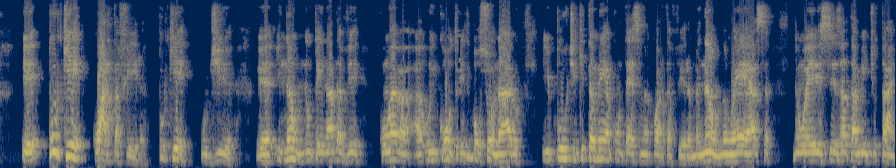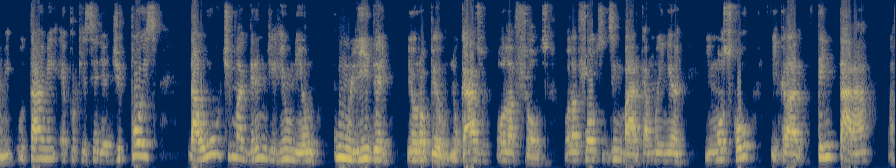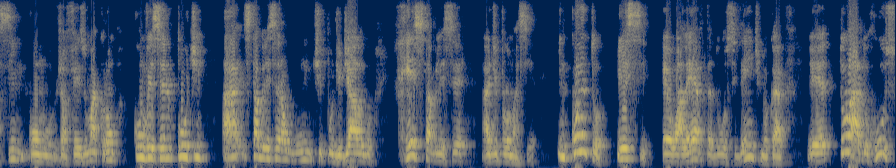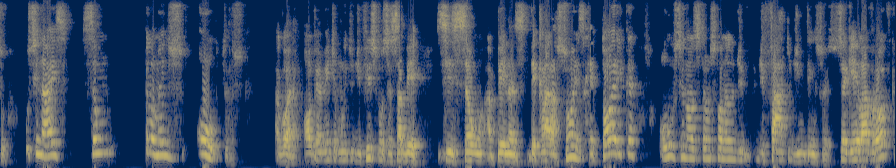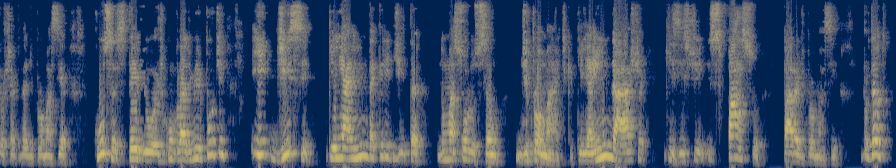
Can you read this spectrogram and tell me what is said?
por que quarta-feira? Por que o dia? e não, não tem nada a ver com a, a, o encontro entre Bolsonaro e Putin, que também acontece na quarta-feira. Mas não, não é essa, não é esse exatamente o timing. O timing é porque seria depois da última grande reunião com o líder europeu, no caso, Olaf Scholz. Olaf Scholz desembarca amanhã em Moscou e, claro, tentará, assim como já fez o Macron, convencer Putin a estabelecer algum tipo de diálogo, restabelecer a diplomacia. Enquanto esse é o alerta do Ocidente, meu caro, é, do lado russo, os sinais são pelo menos outros. Agora, obviamente é muito difícil você saber se são apenas declarações, retórica, ou se nós estamos falando de, de fato de intenções. Sergei Lavrov, que é o chefe da diplomacia russa, esteve hoje com Vladimir Putin e disse que ele ainda acredita numa solução diplomática, que ele ainda acha que existe espaço para a diplomacia. Portanto,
